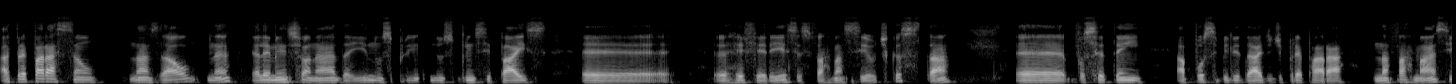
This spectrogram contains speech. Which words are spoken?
a preparação nasal, né, ela é mencionada aí nos, nos principais é, referências farmacêuticas, tá? Você tem a possibilidade de preparar na farmácia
